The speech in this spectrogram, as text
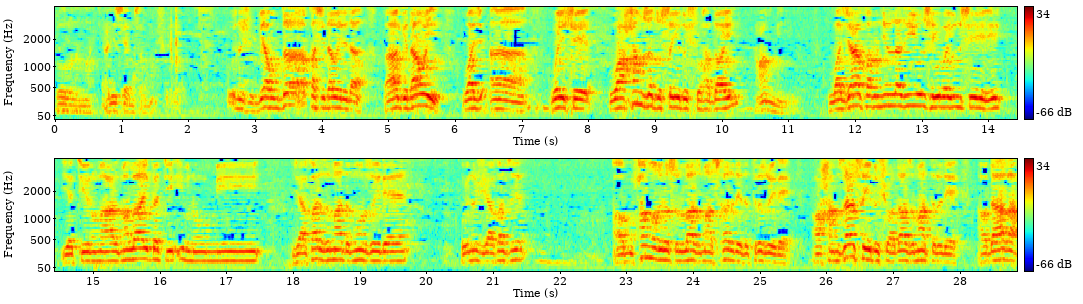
ټول نه مخکې علي سي مسلمان شو وای نه شو بیا ودا قصیده ویل دا هغه دا وای وج وای چې وحمزه د سید الشهداء عمي وجعفر الذي يسي وينسي يطير مع الملائكه ابن امي جعفر زما د مور زوی دی وینو جعفر زوی او محمد رسول الله زما اسخر دی د ترزوی دی او حمزه سید الشهدا زما تر دی او داغه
